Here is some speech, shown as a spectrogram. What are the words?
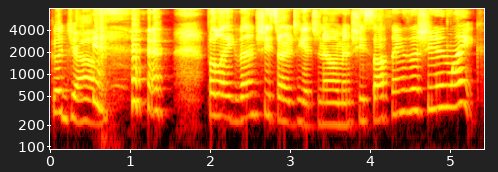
good job. but like then she started to get to know him and she saw things that she didn't like.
